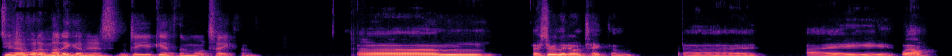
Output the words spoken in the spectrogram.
do you know what a mulligan is? Do you give them or take them? um, I certainly don't take them. Uh, I well,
